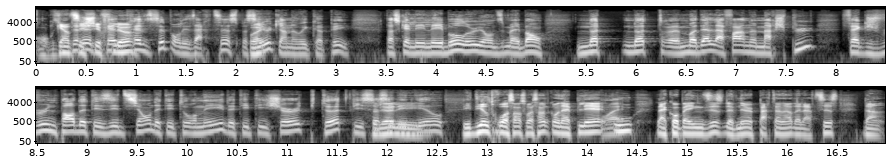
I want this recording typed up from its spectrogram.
on regarde C'est ces très- chiffres-là. Très, très difficile pour les artistes parce que Ouais. c'est eux qui en ont écopé. Parce que les labels, eux, ils ont dit Mais bon, notre, notre modèle d'affaires ne marche plus. Fait que je veux une part de tes éditions, de tes tournées, de tes t-shirts, puis tout. Puis ça, C'est c'est les, des deals. les deals 360 qu'on appelait Ouais. où la compagnie de disques devenait un partenaire de l'artiste dans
